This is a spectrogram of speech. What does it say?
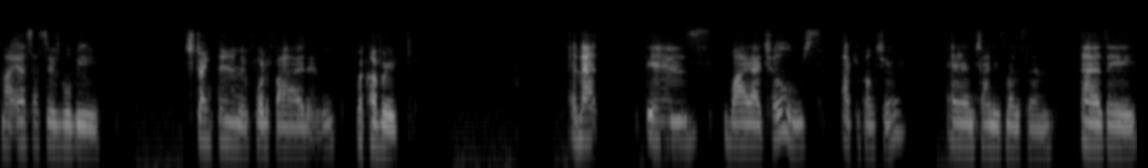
my ancestors will be strengthened and fortified and recovered. And that is why I chose acupuncture and Chinese medicine as a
